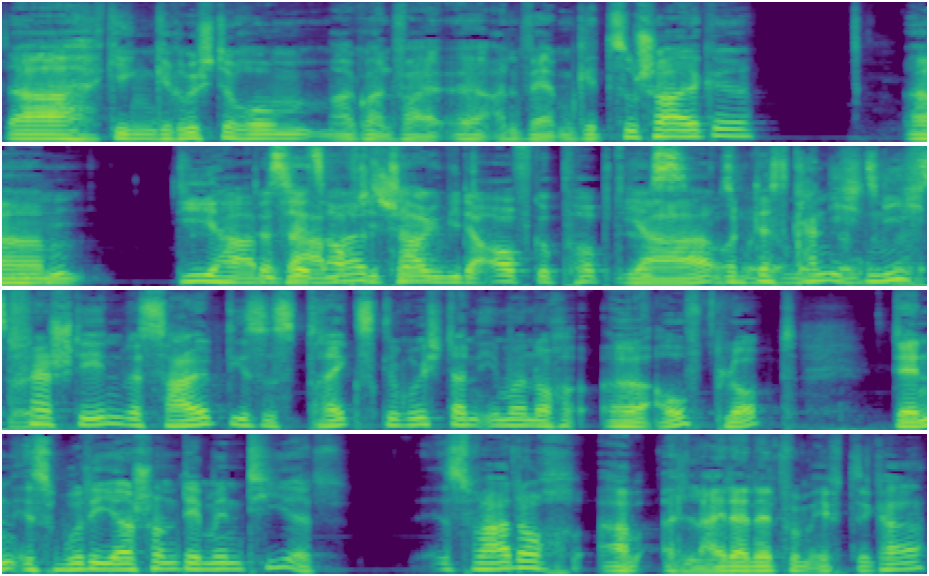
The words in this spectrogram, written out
Da gingen Gerüchte rum, Marco Antwerpen geht zu Schalke. Ähm, mhm. Die haben das jetzt auch die Tage schon, wieder aufgepoppt ja, ist. Ja, und das kann ich nicht verstehen, weshalb dieses Drecksgerücht dann immer noch äh, aufploppt, denn es wurde ja schon dementiert. Es war doch, aber, leider nicht vom FCK,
